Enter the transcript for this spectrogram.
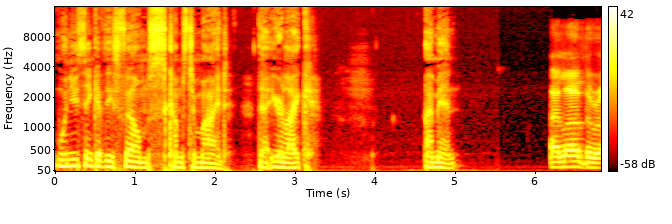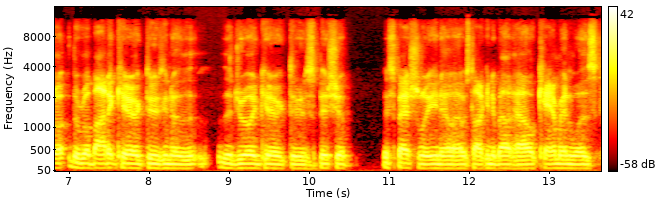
when you think of these films, comes to mind that you're like, I'm in? I love the ro- the robotic characters. You know, the, the droid characters, Bishop, especially. You know, I was talking about how Cameron was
